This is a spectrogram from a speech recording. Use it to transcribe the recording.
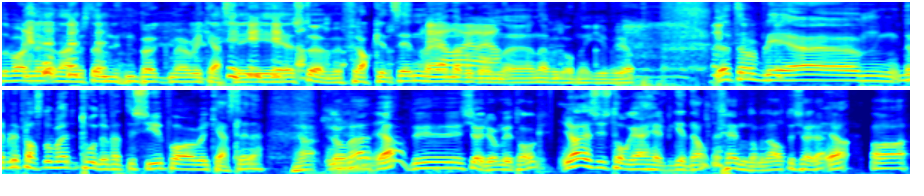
det var nærmest en liten bug med Rick Astley i støvfrakken sin med Ja, Never, ja, ja. Gonna, Never Gonna Give You Up. Dette ble, eh, det ble plass nummer 257 på Rick Astley, det. Ja. Love, Ja. du kjører jo mye tog. Ja, jeg syns toget er helt genialt. Fenomenalt å kjøre. Ja. Og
